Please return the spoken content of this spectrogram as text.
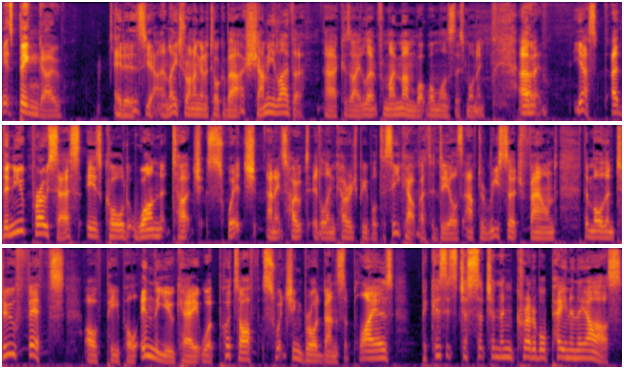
it's bingo. It is, yeah. And later on, I'm going to talk about a chamois leather because I learnt from my mum what one was this morning. Um, Yes, uh, the new process is called One Touch Switch, and it's hoped it'll encourage people to seek out better deals after research found that more than two fifths of people in the UK were put off switching broadband suppliers because it's just such an incredible pain in the arse.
